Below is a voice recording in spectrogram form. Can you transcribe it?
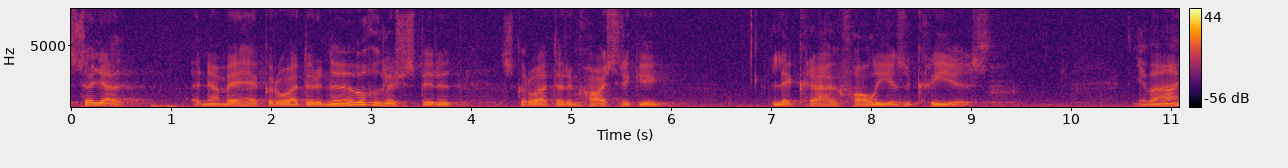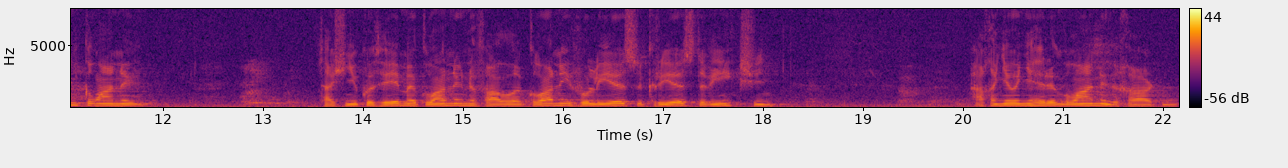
suile na méthe goáar an nuhacha leis spirit, goáar an cháisricíí lekkrag fal Jesu Krist. Ne van glane Tashin ko the me glane na fal glane fal Jesu Krist de vinshin. Ach ne ne her glane geharten.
